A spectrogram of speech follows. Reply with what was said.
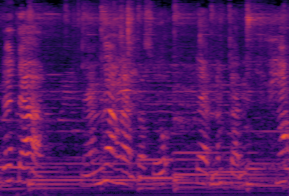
เด้อจ้าแหนมเนื้องร้านกระสุ แซ่บน้ำกันเนาะ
